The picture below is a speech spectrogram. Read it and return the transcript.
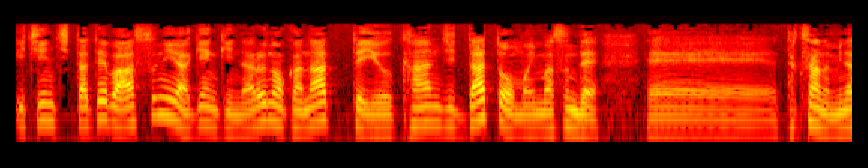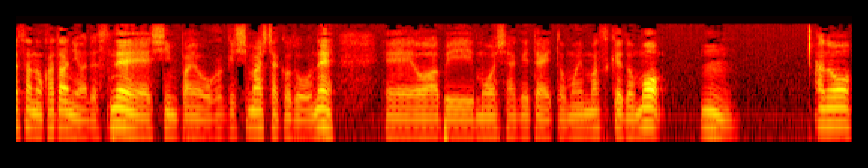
1日経てば明日には元気になるのかなっていう感じだと思いますんで、えー、たくさんの皆さんの方にはですね、心配をおかけしましたことをね、えー、お詫び申し上げたいと思いますけども、うん。あの、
